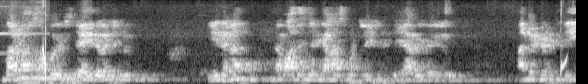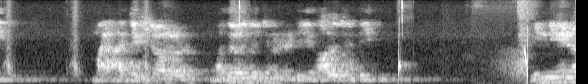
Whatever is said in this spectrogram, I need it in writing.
మరణం సంభవిస్తే ఐదు లక్షలు ఏదైనా ప్రమాదం జరిగి హాస్పిటలైజేషన్ అయితే యాభై వేలు అన్నటువంటిది మన అధ్యక్షుల మధ్యలో వచ్చినటువంటి ఆలోచనది ఇన్నేళ్ళ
